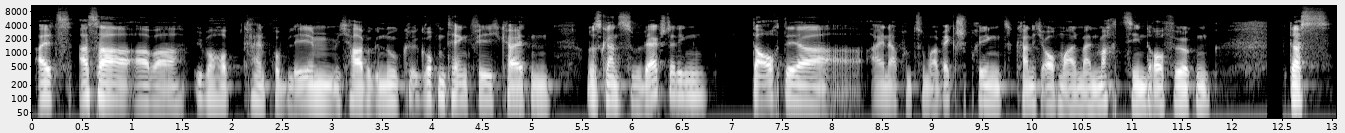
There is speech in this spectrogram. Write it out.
Als Assa aber überhaupt kein Problem. Ich habe genug Gruppentank-Fähigkeiten, um das Ganze zu bewerkstelligen. Da auch der eine ab und zu mal wegspringt, kann ich auch mal mein Machtziehen drauf wirken. Das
